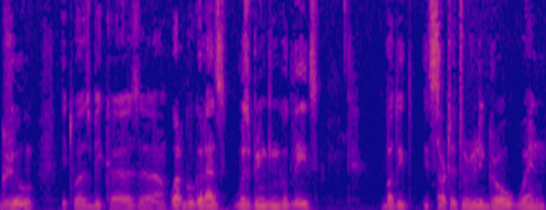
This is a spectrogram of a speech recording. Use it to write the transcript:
grew. It was because uh, well, Google Ads was bringing good leads, but it it started to really grow when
